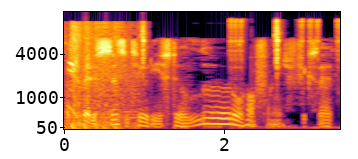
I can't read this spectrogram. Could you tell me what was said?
I bet his sensitivity is still a little off. Let me fix that.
